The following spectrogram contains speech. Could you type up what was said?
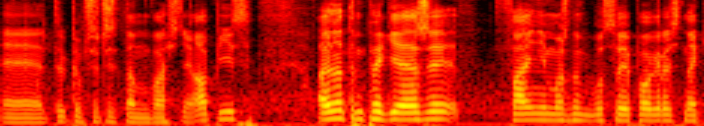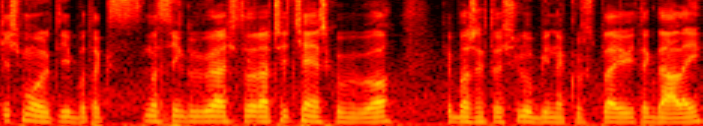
E, tylko przeczytam właśnie opis. Ale na tym PGR-ze fajnie można by było sobie pograć na jakieś multi, bo tak na single grać to raczej ciężko by było. Chyba, że ktoś lubi na playu i tak dalej.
